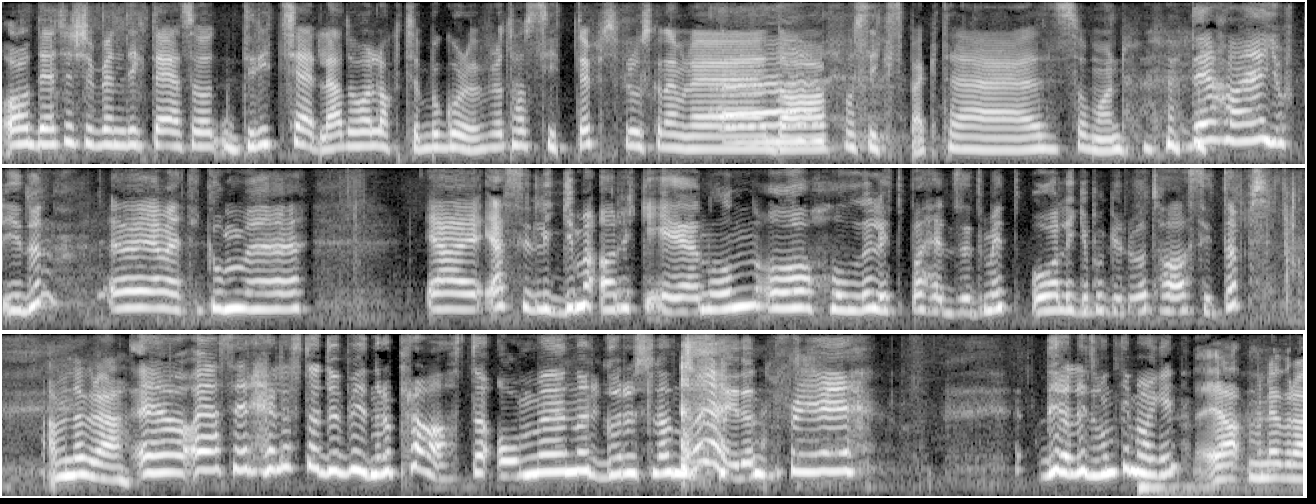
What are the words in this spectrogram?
Og det syns Benedicte er så drittkjedelig at hun har lagt seg på gulvet for å ta situps, for hun skal nemlig da få sixpack til sommeren. Det har jeg gjort, Idun. Eh, Jeg vet ikke om eh, jeg, jeg ligger med ark 1 og holder litt på headsetet mitt og ligger på gulvet og tar situps. Ja, men det er bra. Uh, Og jeg ser helst at du begynner å prate om uh, Norge og Russland nå, Idun. Fordi det gjør litt vondt i magen. Ja, men det er bra.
